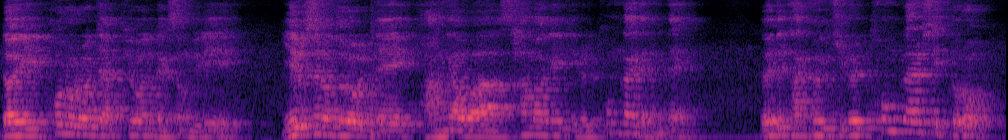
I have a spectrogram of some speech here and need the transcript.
너희 포로로 잡혀온 백성들이 예루살렘 돌아올 때 광야와 사막의 길을 통과해야 되는데 너희들 다 그 길을 통과할 수 있도록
